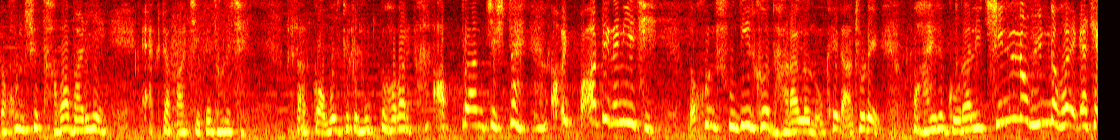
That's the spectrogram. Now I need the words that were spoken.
তখন সে থাবা বাড়িয়ে একটা পা চেপে ধরেছে। তার কবল থেকে মুক্ত হবার আপ্রাণ চেষ্টায় আমি পা টেনে নিয়েছি। তখন সুদীর্ঘ ধারালো নখের আঁচড়ে পায়ের গোড়ালি ছিন্ন ভিন্ন হয়ে গেছে।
